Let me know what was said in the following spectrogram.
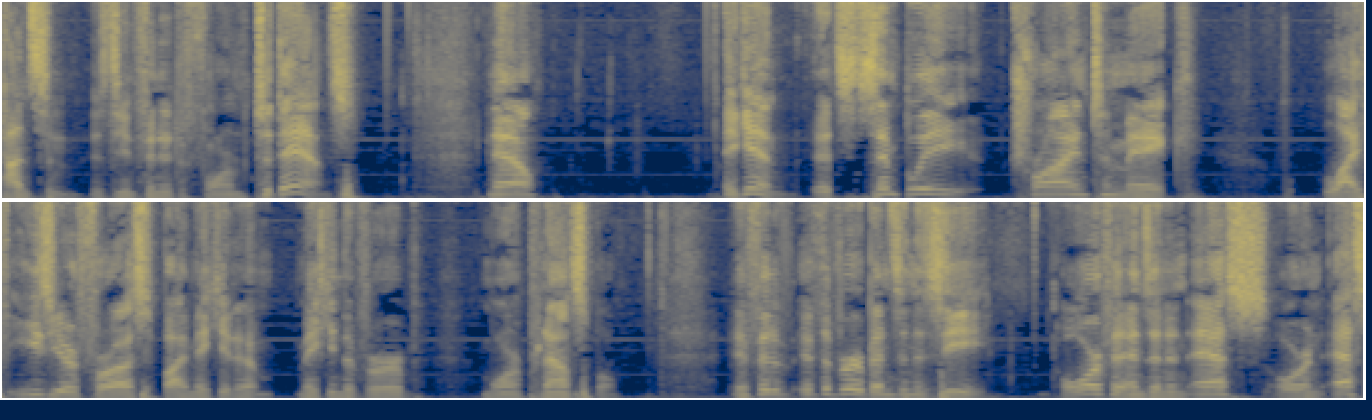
Tanzen is the infinitive form to dance. Now, again, it's simply trying to make life easier for us by making it, making the verb more pronounceable. If it, if the verb ends in a z, or if it ends in an s or an s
